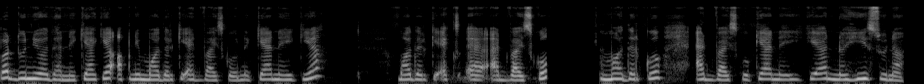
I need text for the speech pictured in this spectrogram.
पर दुर्योधन ने क्या किया, अपनी मदर की एडवाइस को ने क्या नहीं किया? मदर की एडवाइस को मदर को एडवाइस को, क्या नहीं किया, नहीं सुना।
